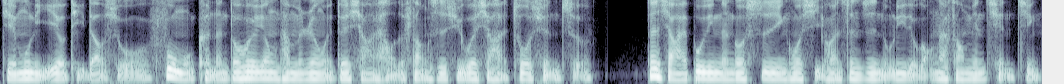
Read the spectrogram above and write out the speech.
节目里也有提到说，父母可能都会用他们认为对小孩好的方式去为小孩做选择，但小孩不一定能够适应或喜欢，甚至努力的往那方面前进。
